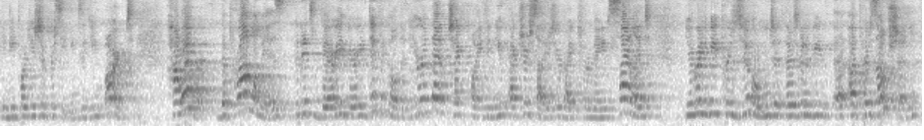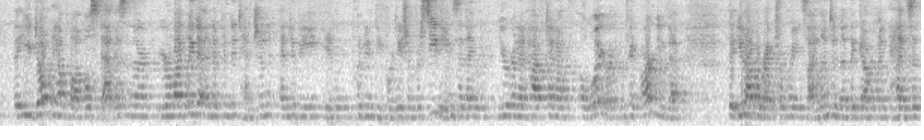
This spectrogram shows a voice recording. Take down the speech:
in deportation proceedings if you aren't. However, the problem is that it's very, very difficult. If you're at that checkpoint and you exercise your right to remain silent, you're going to be presumed, there's going to be a, a presumption that you don't have lawful status and you're likely to end up in detention and to be in, put in deportation proceedings and then you're going to have to have a lawyer who can argue that, that you have a right to remain silent and that the government hasn't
